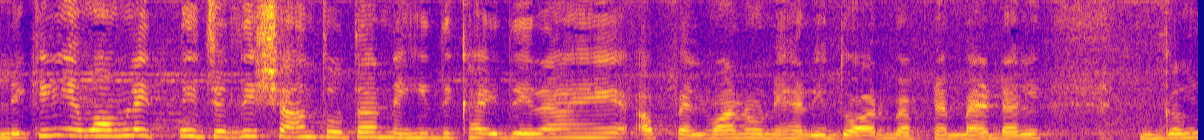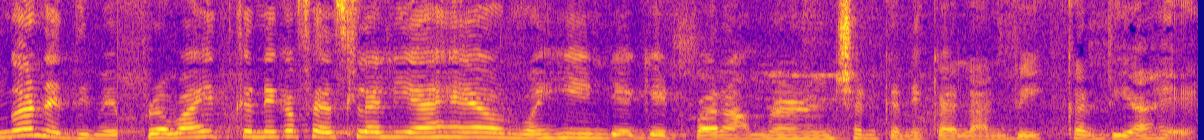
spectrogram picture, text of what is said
लेकिन यह मामला इतनी जल्दी शांत होता नहीं दिखाई दे रहा है। अब पहलवानों ने हरिद्वार में अपना मेडल गंगा नदी में प्रवाहित करने का फैसला लिया है और वहीं इंडिया गेट पर आमरण करने का ऐलान भी कर दिया है।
